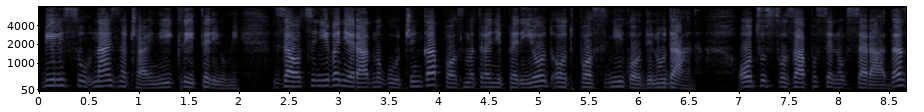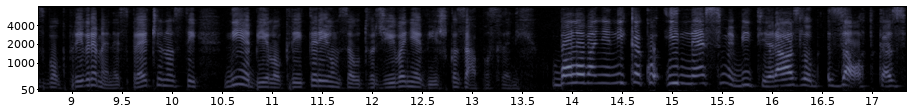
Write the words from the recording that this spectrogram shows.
bili su najznačajniji kriterijumi. Za ocenjivanje radnog učinka posmatran je period od posljednjih godinu dana. Odsustvo zaposlenog sa rada zbog privremene sprečenosti nije bilo kriterijum za utvrđivanje viška zaposlenih. Bolovanje nikako i ne sme biti razlog za otkaz,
